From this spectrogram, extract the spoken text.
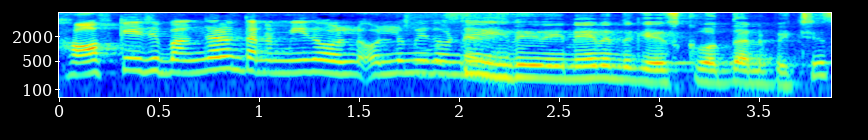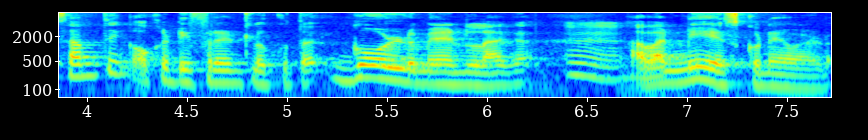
హాఫ్ కేజీ బంగారం తన మీద ఒళ్ళు- మీద ఉండే ఇది నేను ఎందుకు వేసుకోవద్దు అనిపించి సంథింగ్ ఒక డిఫరెంట్ లుక్తో గోల్డ్ మ్యాన్ లాగా అవన్నీ వేసుకునేవాడు.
